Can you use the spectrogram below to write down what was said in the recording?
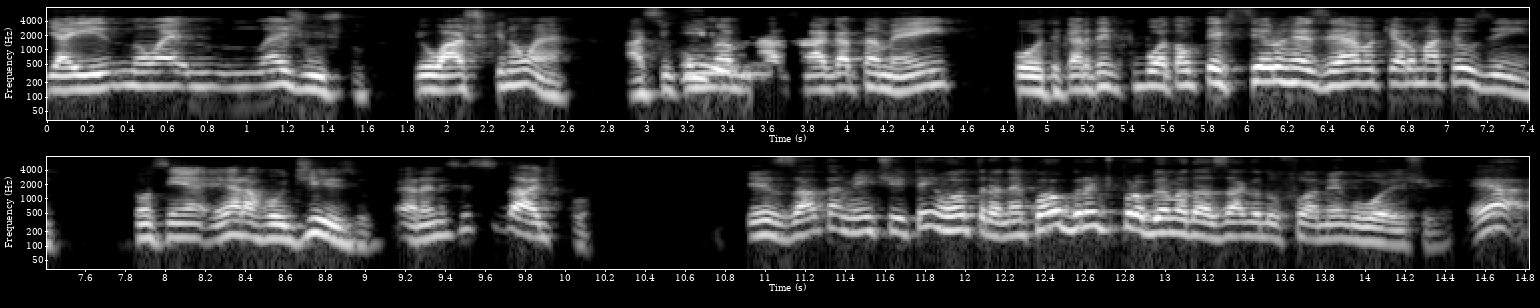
E aí não é, não é justo. Eu acho que não é. Assim como e... na, na, zaga também, pô, o cara teve que botar o terceiro reserva, que era o Mateuzinho. Então, assim, é, era rodízio? Era necessidade, pô. Exatamente, e tem outra, né? Qual é o grande problema da zaga do Flamengo hoje? É,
